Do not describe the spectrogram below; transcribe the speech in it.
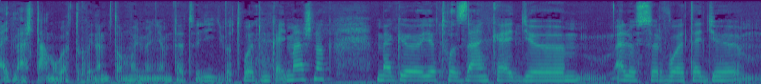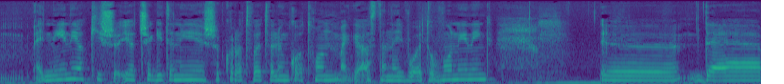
egymást támogattuk, vagy nem tudom, hogy mondjam, tehát, hogy így ott voltunk egymásnak, meg jött hozzánk egy, először volt egy, egy néni, aki jött segíteni, és akkor ott volt velünk otthon, meg aztán egy volt óvónénink, de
